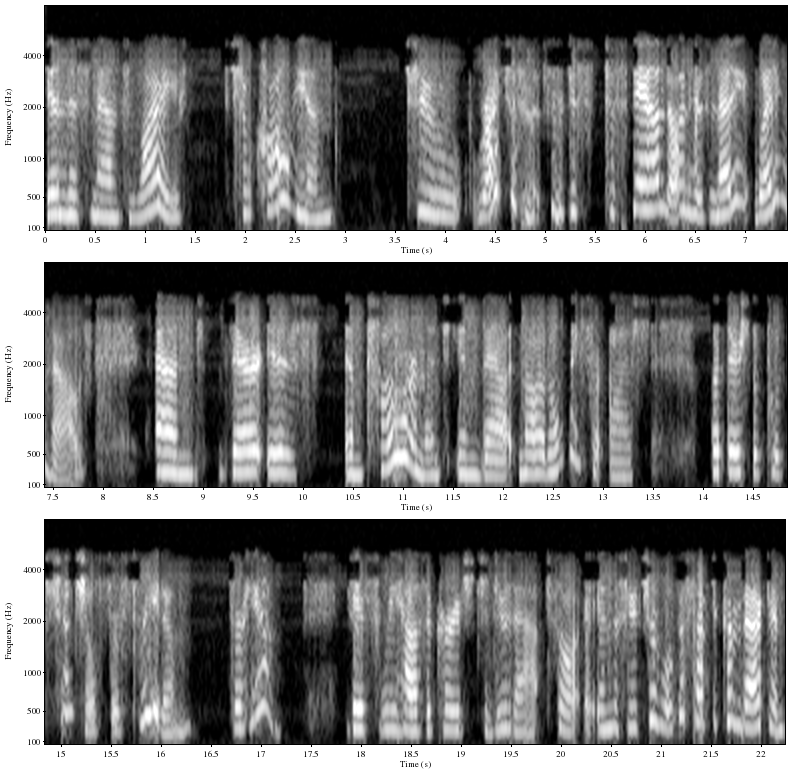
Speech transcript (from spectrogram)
in this man's life to call him to righteousness and to, to stand on his wedding vows. And there is empowerment in that not only for us, but there's the potential for freedom for him if we have the courage to do that. So in the future, we'll just have to come back and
